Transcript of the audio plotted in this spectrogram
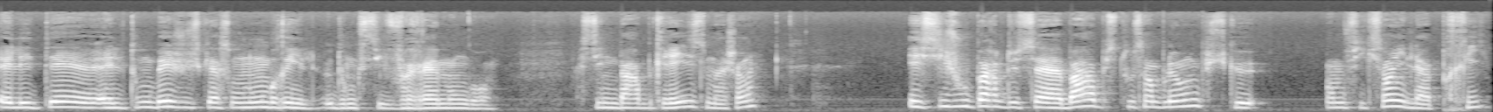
elle était, elle tombait jusqu'à son nombril. Donc c'est vraiment grand. C'est une barbe grise, machin. Et si je vous parle de sa barbe, c'est tout simplement puisque en me fixant, il l'a pris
